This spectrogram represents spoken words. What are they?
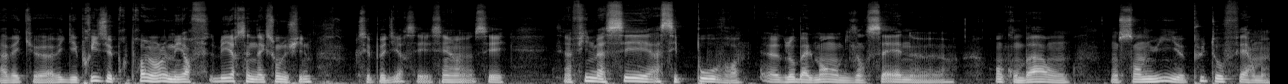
avec, avec des prises. C'est pr- probablement la meilleure, meilleure scène d'action du film. C'est peu dire. C'est un, un film assez, assez pauvre, globalement, en mise en scène, en combat. On, on s'ennuie plutôt ferme.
